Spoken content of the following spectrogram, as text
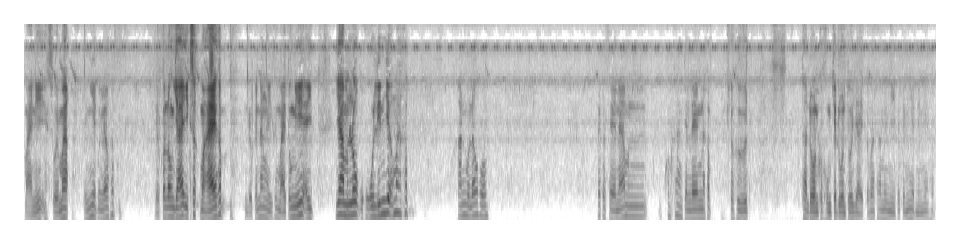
หมายนี้สวยมากแต่เงียบอีกแล้วครับ เดี๋ยวก็ลองย้ายอีกสักหมายครับ เดี๋ยวไปนั่งอีกสักหมายตรงนี้ไอ้หญ้ามันโลกโอ้โหลิ้นเยอะมากครับ คันหมดแล้วครับผมแต่กระแสน้ำมัน ค่อนข้างจะแรงนะครับ ก็คือ ถ้าโดนก็คงจะโดนตัวใหญ่แต่ว่าถ้าไม่มีก็จะเงียบอย่างเงี้ยครับ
